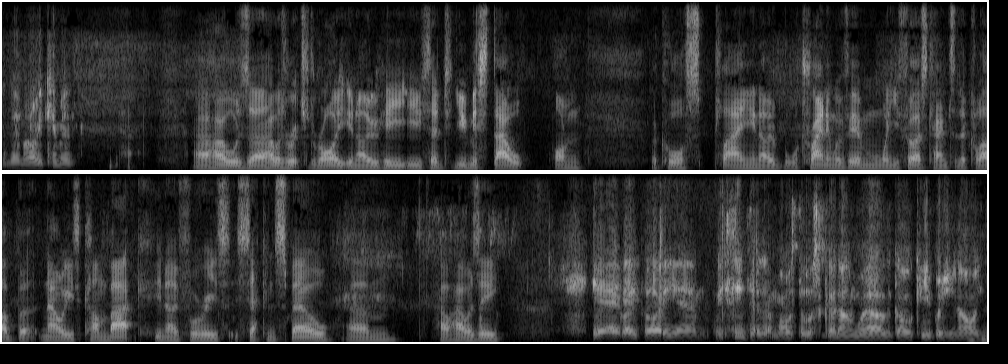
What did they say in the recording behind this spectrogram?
and then Roy came in. Uh, how was uh, how was Richard Wright? You know, he you said you missed out on, of course, playing you know or training with him when you first came to the club, but now he's come back. You know, for his, second spell. Um, how how is he? Yeah, great guy. Um, we seem to most of us get on well. The goalkeepers, you know, mm-hmm.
